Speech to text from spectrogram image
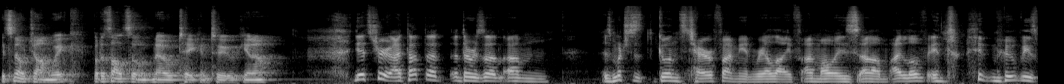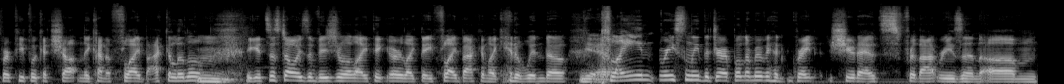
it's no John Wick, but it's also no Taken Two. You know? Yeah, it's true. I thought that there was a um as much as guns terrify me in real life, I'm always um I love in, in movies where people get shot and they kind of fly back a little. Like, it's just always a visual I think or like they fly back and like hit a window. Yeah. Plane recently the Gerard Butler movie had great shootouts for that reason. Um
